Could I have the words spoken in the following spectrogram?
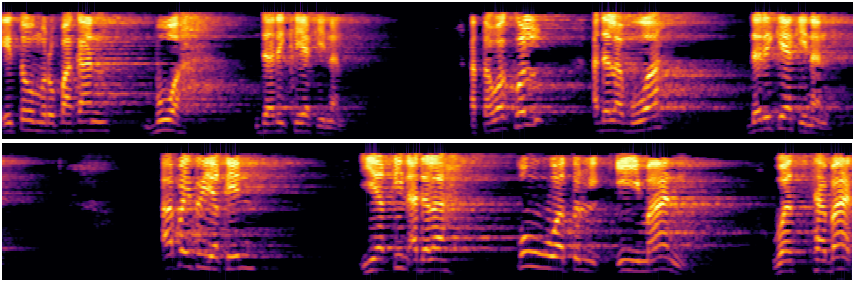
itu merupakan buah dari keyakinan. At-tawakkul adalah buah dari keyakinan. Apa itu yakin? Yakin adalah quwwatul iman wasabat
